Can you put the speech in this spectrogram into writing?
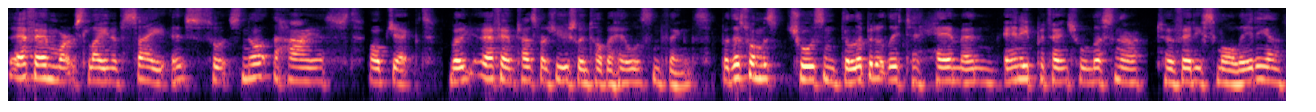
FM works line of sight, it's, so it's not the highest object. Well, FM transfers usually on top of hills and things, but this one was chosen deliberately to hem in any potential listener to a very small area.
